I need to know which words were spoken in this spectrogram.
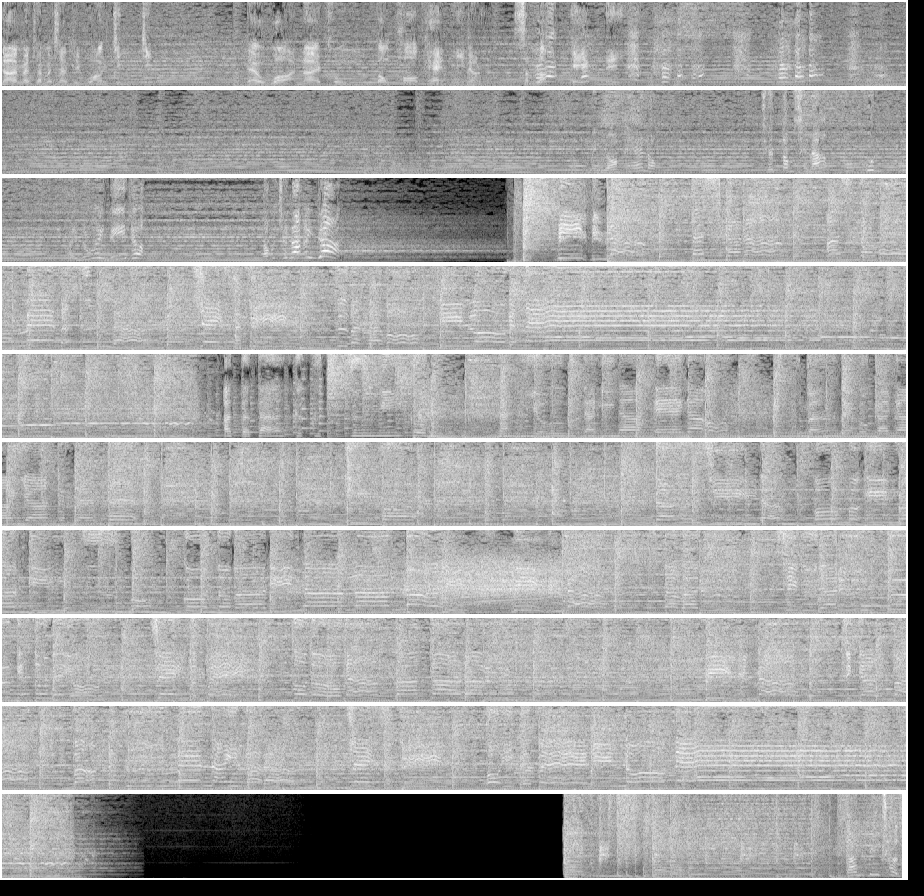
นายไม่ทำให้ฉันผิดหวังจริงๆ แต่ว่านายคงต้องพอแค่นี้แล้วล่ะสำหรับเกมนี้ ยอมแพ้หรอก ฉันต้องชนะพวกคุณไปดูให้ดีเถอะ ต้องชนะให้ได้ ビビな確かな明日を目指すんだチェイサー翼を広げて暖かく包み込む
